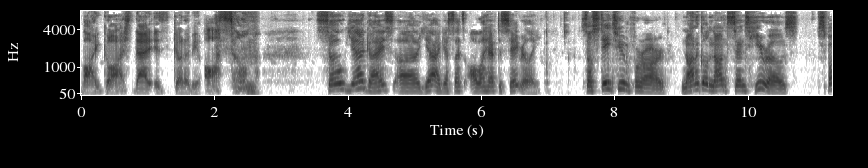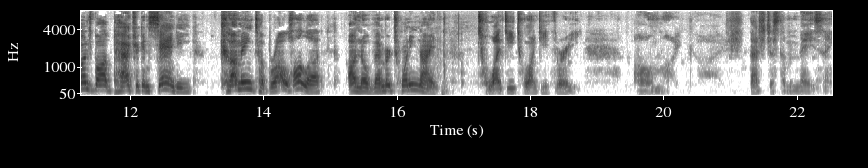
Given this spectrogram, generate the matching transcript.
my gosh, that is gonna be awesome. So, yeah, guys, uh, yeah, I guess that's all I have to say, really. So stay tuned for our nautical nonsense heroes, SpongeBob, Patrick, and Sandy, coming to Brawlhalla on November 29th, 2023. Oh my gosh, that's just amazing.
